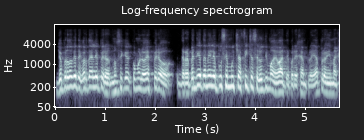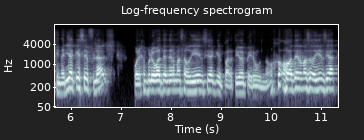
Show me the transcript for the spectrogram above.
Yo perdón que te corte, Ale, pero no sé qué, cómo lo ves, pero de repente yo también le puse muchas fichas el último debate, por ejemplo, ¿ya? Pero me imaginaría que ese flash, por ejemplo, va a tener más audiencia que el partido de Perú, ¿no? O va a tener más audiencia,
